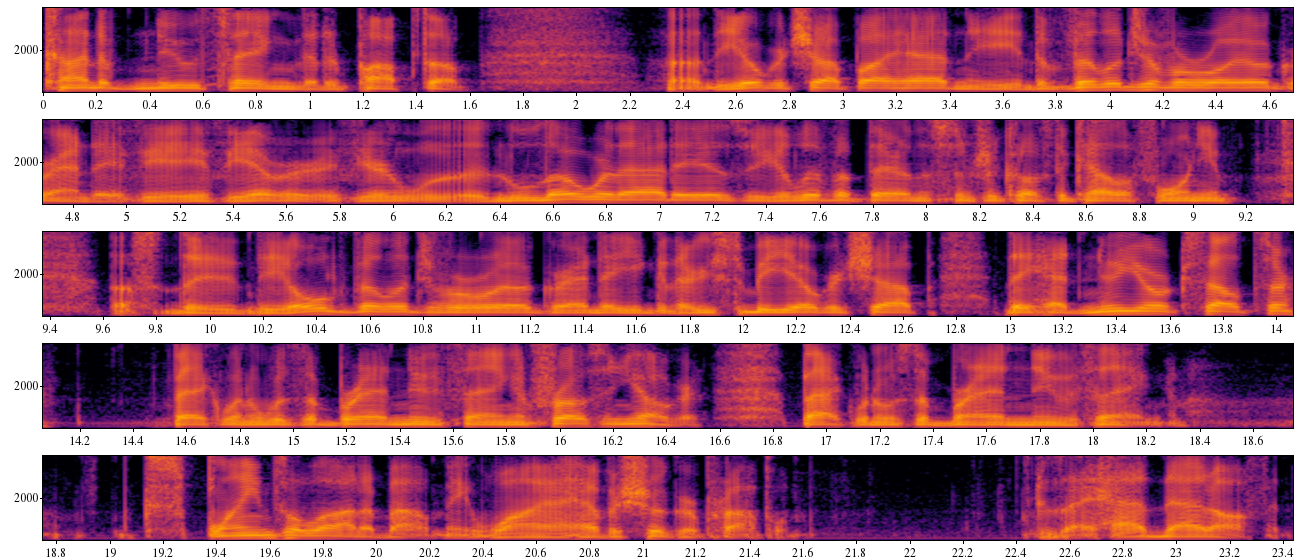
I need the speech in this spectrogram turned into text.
kind of new thing that had popped up. Uh, the yogurt shop I had in the, the village of Arroyo Grande. If you if you ever if you know where that is, or you live up there in the central coast of California, the the, the old village of Arroyo Grande. There used to be a yogurt shop. They had New York seltzer back when it was a brand new thing, and frozen yogurt back when it was a brand new thing. Explains a lot about me why I have a sugar problem because I had that often.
